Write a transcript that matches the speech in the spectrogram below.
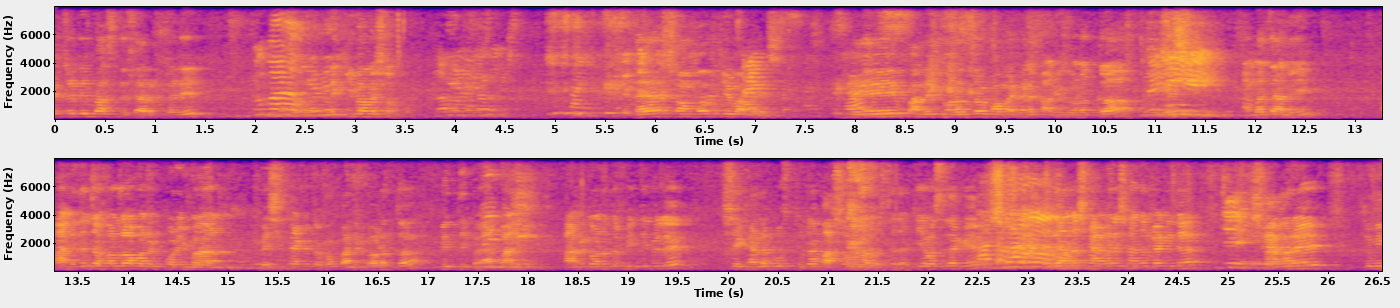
একটা ডিম বাঁচতেছে আর একটা ডিম কীভাবে সম্ভব? এটা সম্ভব কীভাবে? এখানে পানির ঘনত্ব কম এখানে পানির ঘনত্ব আমরা জানি পানিতে যখন লবণের পরিমাণ বেশি থাকে তখন পানির ঘনত্ব বৃদ্ধি পায়। পানি পানির ঘনত্ব বৃদ্ধি পেলে সেখানে বস্তুটা বাষ্পীয় অবস্থা যায়। কি অবস্থা থাকে? আমরা সাগরে সাঁতার কাটি না সাগরে তুমি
